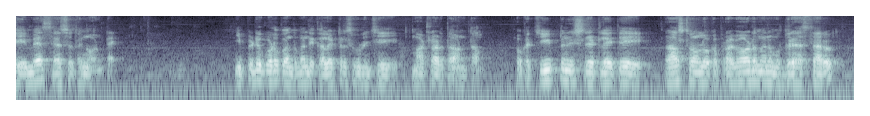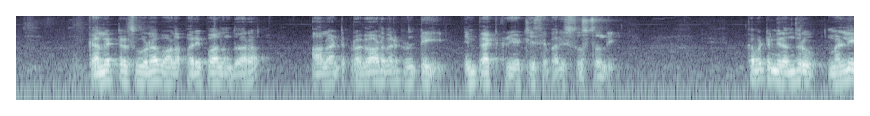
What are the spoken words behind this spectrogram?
చేయమే శాశ్వతంగా ఉంటాయి. ఇప్పటికి కూడా కొంతమంది కలెక్టర్స్ గురించి మాట్లాడుతూ ఉంటాం. ఒక చీఫ్ మినిస్టర్ ఎట్లయితే రాష్ట్రంలో ఒక ప్రగాఢమైన ముద్ర వేస్తారు కలెక్టర్స్ కూడా వాళ్ళ పరిపాలన ద్వారా అలాంటి ప్రగాఢమైనటువంటి ఇంపాక్ట్ క్రియేట్ చేసే పరిస్థితి వస్తుంది. కాబట్టి మీరందరూ మళ్ళీ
